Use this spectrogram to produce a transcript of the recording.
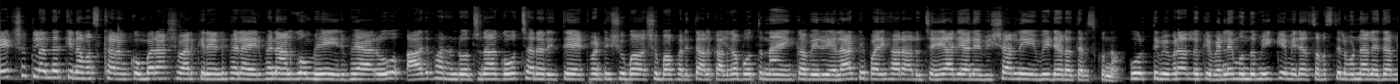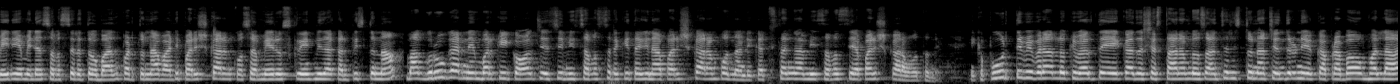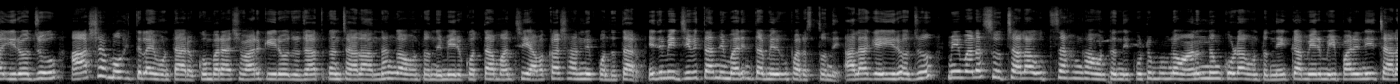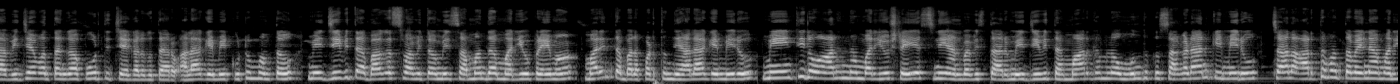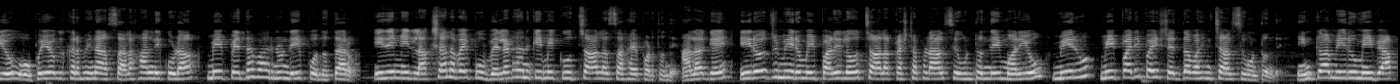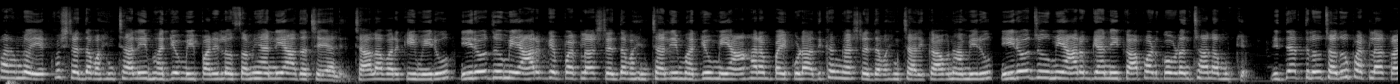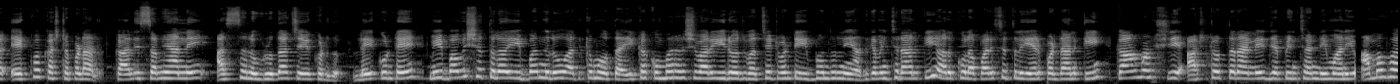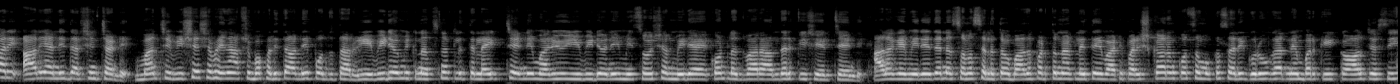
ప్రేక్షకులందరికీ నమస్కారం. కుంభరాశి వారికి రెండు వేల ఇరవై నాలుగు మే ఇరవై ఆరు ఆదివారం రోజున గోచర రీత్యా ఎటువంటి శుభ అశుభ ఫలితాలు కలగబోతున్నాయి? ఇంకా మీరు ఎలాంటి పరిహారాలు చేయాలి అనే విషయాన్ని ఈ వీడియోలో తెలుసుకుందాం. పూర్తి వివరాల్లోకి వెళ్ళే ముందు మీకు ఏమైనా సమస్యలు ఉన్నా లేదా మీరు ఏమైనా సమస్యలతో బాధపడుతున్నా వాటి పరిష్కారం కోసం మీరు స్క్రీన్ మీద కనిపిస్తున్న మా గురువు గారి నెంబర్కి కాల్ చేసి మీ సమస్యలకి తగిన పరిష్కారం పొందండి. ఖచ్చితంగా మీ సమస్య పరిష్కారం అవుతుంది. ఇక పూర్తి వివరాల్లోకి వెళ్తే ఏకాదశ స్థానంలో సంచరిస్తున్న చంద్రుని యొక్క ప్రభావం వల్ల ఈ రోజు ఆశామోహితులై ఉంటారు. కుంభరాశి వారికి ఈ రోజు జాతకం చాలా అందంగా ఉంటుంది. మీరు కొత్త మంచి అవకాశాన్ని పొందుతారు. ఇది మీ జీవితాన్ని మరింత మెరుగుపరుస్తుంది. అలాగే ఈ రోజు మీ మనస్సు చాలా ఉత్సాహంగా ఉంటుంది. కుటుంబంలో ఆనందం కూడా ఉంటుంది. ఇంకా మీరు మీ పనిని చాలా విజయవంతంగా పూర్తి చేయగలుగుతారు. అలాగే మీ కుటుంబంతో మీ జీవిత భాగస్వామితో మీ సంబంధం మరియు ప్రేమ మరింత బలపడుతుంది. అలాగే మీరు మీ ఇంటిలో ఆనందం మరియు శ్రేయస్సుని అనుభవిస్తారు. మీ జీవిత మార్గంలో ముందుకు సాగడానికి మీరు చాలా అర్థవంతమైన మరియు ఉపయోగకరమైన సలహాల్ని కూడా మీ పెద్దవారి నుండి పొందుతారు. ఇది ఇది మీ లక్ష్యాల వైపు వెళ్ళడానికి మీకు చాలా సహాయపడుతుంది. అలాగే ఈ రోజు మీరు మీ పనిలో చాలా కష్టపడాల్సి ఉంటుంది మరియు మీరు మీ పనిపై శ్రద్ధ వహించాల్సి ఉంటుంది. ఇంకా మీరు మీ వ్యాపారంలో ఎక్కువ శ్రద్ధ వహించాలి మరియు మీ పనిలో సమయాన్ని ఆదా చేయాలి. చాలా వరకు మీరు ఈ రోజు మీ ఆరోగ్యం పట్ల శ్రద్ధ వహించాలి మరియు మీ ఆహారంపై కూడా అధికంగా శ్రద్ధ వహించాలి. కావున మీరు ఈ రోజు మీ ఆరోగ్యాన్ని కాపాడుకోవడం చాలా ముఖ్యం. విద్యార్థులు చదువు పట్ల ఎక్కువ కష్టపడాలి. ఖాళీ సమయాన్ని అస్సలు వృధా చేయకూడదు. లేకుంటే మీ భవిష్యత్తులో ఇబ్బందులు అధికమవుతాయి. ఇక కుంభరాశి వారు ఈ రోజు వచ్చేటువంటి ఇబ్బందుల్ని అధిగమించడానికి అనుకూల పరిస్థితులు ఏర్పడడానికి కామాక్షి అష్టోత్తరాన్ని జపించండి. మరియు అమ్మవారి ఆలయాన్ని దర్శించండి. మంచి విశేషమైన శుభ ఫలితాన్ని పొందుతారు. ఈ వీడియో మీకు నచ్చినట్లయితే లైక్ చేయండి. మరియు ఈ వీడియోని మీ సోషల్ మీడియా అకౌంట్ల ద్వారా అందరికీ షేర్ చేయండి. అలాగే మీరు ఏదైనా సమస్యలతో బాధపడుతున్నట్లయితే వాటి పరిష్కారం కోసం ఒకసారి గురువు గారి నెంబర్కి కాల్ చేసి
